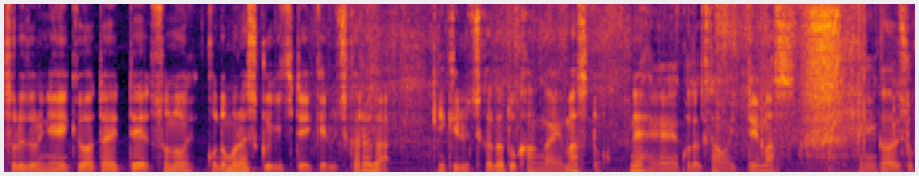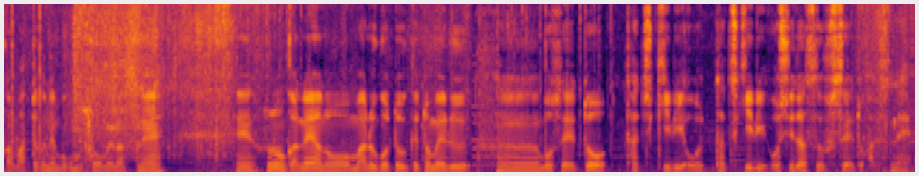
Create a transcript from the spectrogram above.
それぞれに影響を与えてその子供らしく生きていける力が生きる力だと考えますとね、えー、小崎さんは言っています、えー、いかがでしょうか？全くね僕もそう思いますね。えー、その他ねあの丸ごと受け止める母性と断ち切り断ち切り押し出す不正とかですね。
